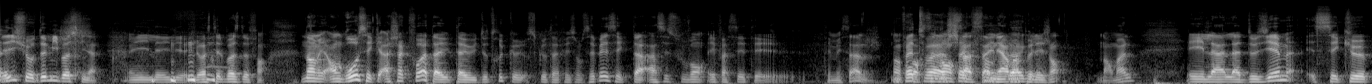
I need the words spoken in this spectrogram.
Il a dit je suis au demi-boss final. Et il, est- il, est- il lui restait le boss de fin. Non, mais en gros, c'est qu'à chaque fois, t'as eu, t'as eu deux trucs. que- ce que t'as fait sur le CP, c'est que t'as assez souvent effacé tes, tes messages. En Donc fait, forcément, ouais, à ça, ça énerve un peu les gens. Normal. Et la, deuxième, c'est que.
